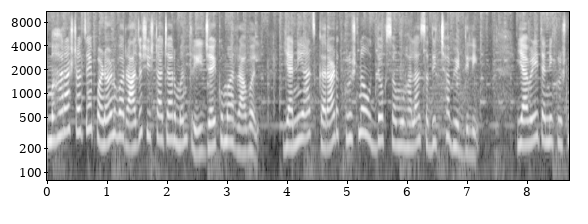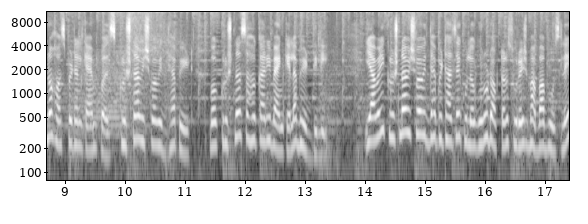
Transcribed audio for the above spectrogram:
महाराष्ट्राचे पणन व राजशिष्टाचार मंत्री जयकुमार रावल यांनी आज कराड कृष्ण उद्योग समूहाला सदिच्छा भेट दिली. यावेळी त्यांनी कृष्ण हॉस्पिटल कॅम्पस कृष्णा विश्वविद्यापीठ व कृष्णा सहकारी बँकेला भेट दिली. यावेळी कृष्णा विश्वविद्यापीठाचे कुलगुरू डॉक्टर सुरेश बाबा भोसले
